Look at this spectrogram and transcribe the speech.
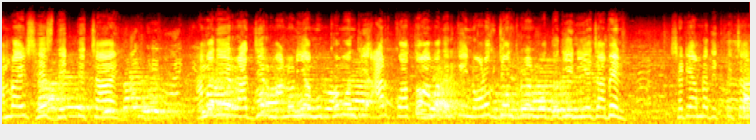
আমরা এর শেষ দেখতে চাই। আমাদের রাজ্যের মাননীয় মুখ্যমন্ত্রী আর কত আমাদেরকে এই নরক যন্ত্রণার মধ্য দিয়ে নিয়ে যাবেন, সেটা আমরা দেখতে চাই।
